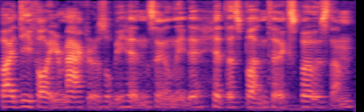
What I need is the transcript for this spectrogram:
by default your macros will be hidden so you'll need to hit this button to expose them.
